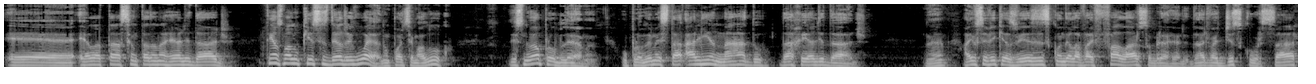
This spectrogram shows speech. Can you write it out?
é, ela está sentada na realidade. Tem as maluquices dela, eu digo, ué, não pode ser maluco? Isso não é o problema. O problema é estar alienado da realidade. Né? Aí você vê que às vezes, quando ela vai falar sobre a realidade, vai discursar,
